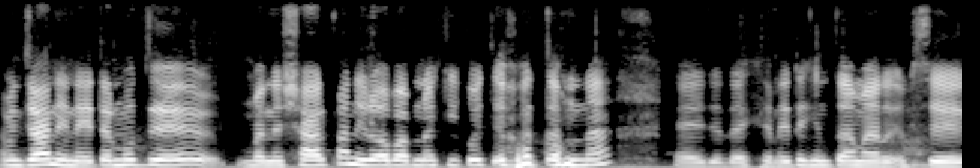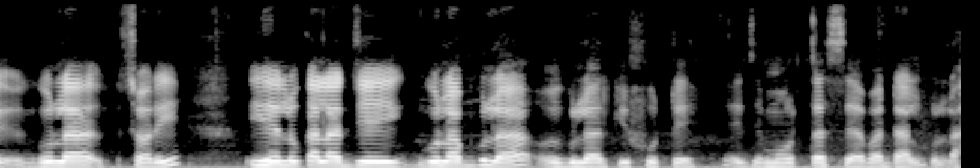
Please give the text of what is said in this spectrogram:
আমি জানি না, এটার মধ্যে মানে সার পানির অভাব না কি কইতে পারতাম না। এই যে দেখেন, এটা কিন্তু আমার সে গোলা সরি ইয়েলো কালার যে গোলাপগুলা, ওইগুলো আর কি ফুটে। এই যে মরতাছে আবার ডালগুলা।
